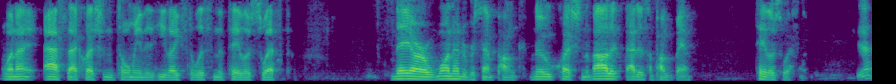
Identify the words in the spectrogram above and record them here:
when I asked that question, told me that he likes to listen to Taylor Swift. They are 100% punk. No question about it. That is a punk band. Taylor Swift. Yeah,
